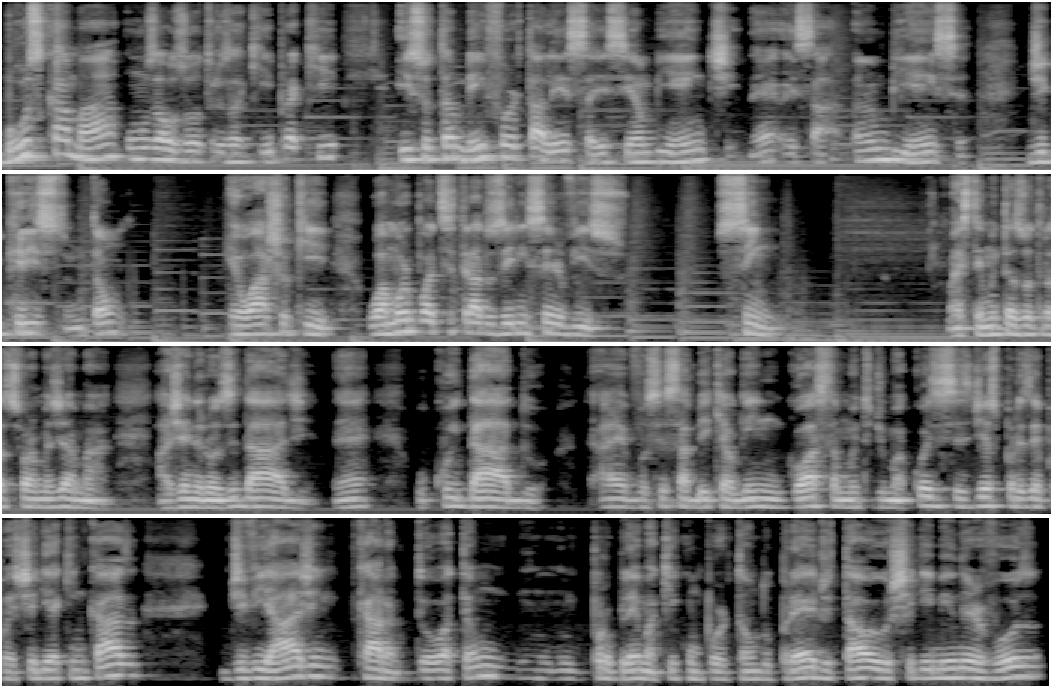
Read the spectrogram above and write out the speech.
busca amar uns aos outros aqui para que isso também fortaleça esse ambiente, né? Essa ambiência de Cristo. Então, eu acho que o amor pode se traduzir em serviço. Sim. Mas tem muitas outras formas de amar. A generosidade, né? O cuidado, é você saber que alguém gosta muito de uma coisa. Esses dias, por exemplo, eu cheguei aqui em casa de viagem, cara, deu até um, um, problema aqui com o portão do prédio e tal. Eu cheguei meio nervoso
